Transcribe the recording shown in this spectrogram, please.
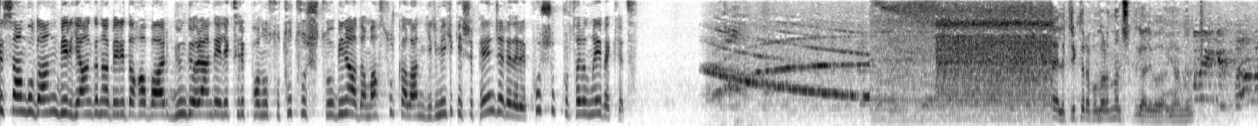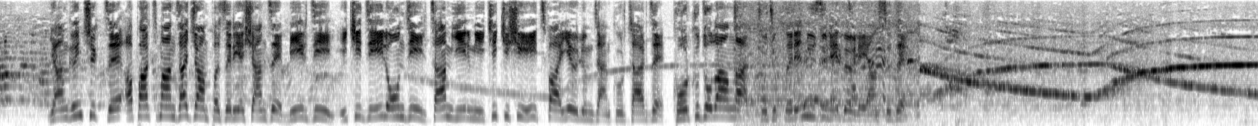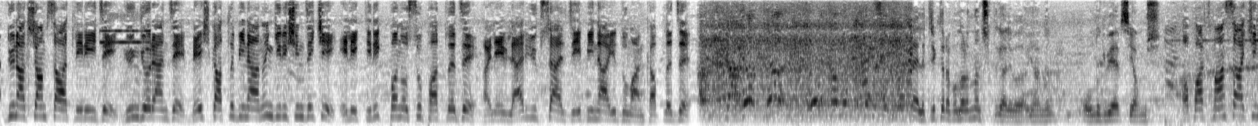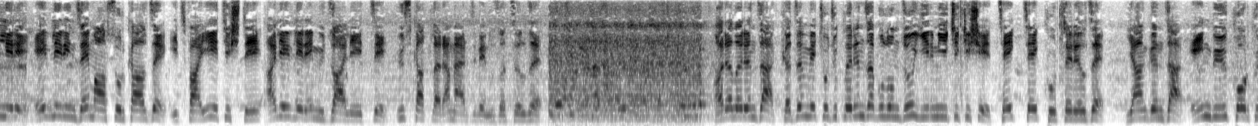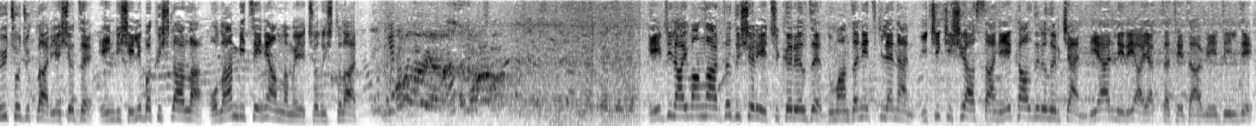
İstanbul'dan bir yangın haberi daha var. Güngören'de elektrik panosu tutuştu. Binada mahsur kalan 22 kişi pencerelere koşup kurtarılmayı bekledi. Elektrik taraflarından çıktı galiba yangın. Yangın çıktı, apartmanda cam pazarı yaşandı. Bir değil, iki değil, on değil, tam 22 kişiyi itfaiye ölümden kurtardı. Korku dolu anlar çocukların yüzüne böyle yansıdı. Dün akşam saatleriydi. Güngören'de 5 katlı binanın girişindeki elektrik panosu patladı. Alevler yükseldi, binayı duman kapladı. Elektrik taraflarından çıktı galiba yangın. Olduğu gibi hepsi yanmış. Apartman sakinleri evlerinde mahsur kaldı. İtfaiye yetişti, alevlere müdahale etti. Üst katlara merdiven uzatıldı. Aralarında kadın ve çocukların da bulunduğu 22 kişi tek tek kurtarıldı. Yangında en büyük korkuyu çocuklar yaşadı. Endişeli bakışlarla olan biteni anlamaya çalıştılar. Evcil hayvanlar da dışarıya çıkarıldı. Dumandan etkilenen iki kişi hastaneye kaldırılırken diğerleri ayakta tedavi edildi.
